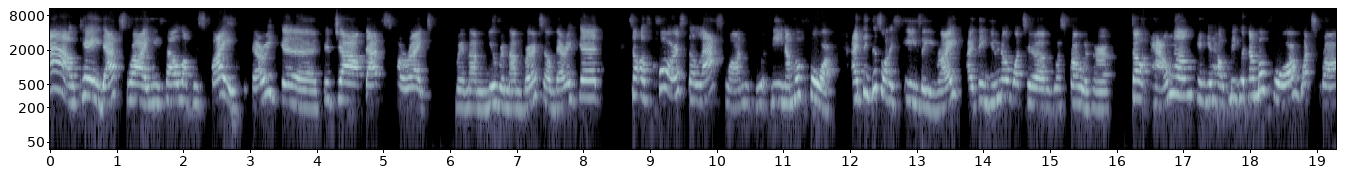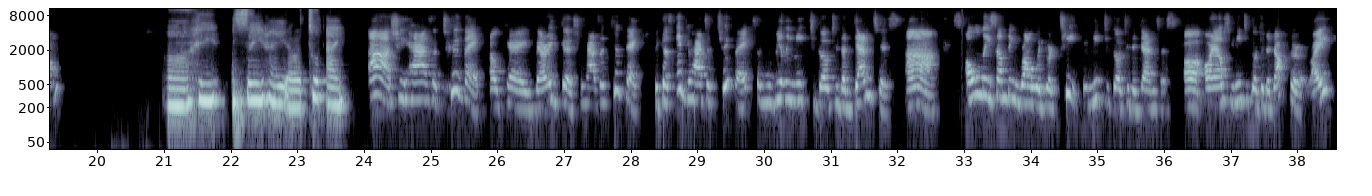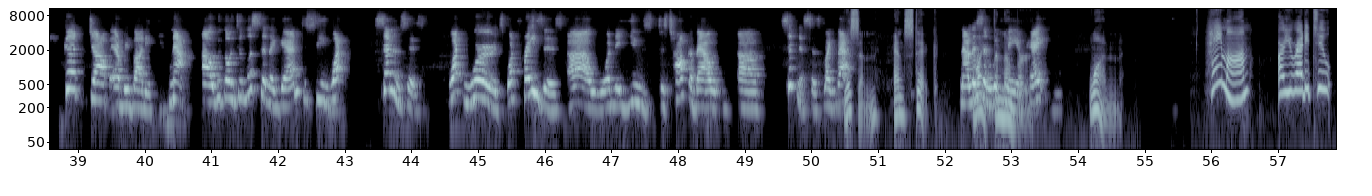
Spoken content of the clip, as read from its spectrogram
Ah, okay, that's right. He fell off his bike. Very good. Good job. That's correct. Remember, you remember. So very good. So of course, the last one would be number four. I think this one is easy, right? I think you know what um, what's wrong with her. So Ngân, can you help me with number four? What's wrong? Uh, he, she hay a toothache. Ah, she has a toothache. Okay, very good. She has a toothache because if you had a toothache, so you really need to go to the dentist. Ah, it's only something wrong with your teeth. You need to go to the dentist, uh, or else you need to go to the doctor, right? Good job, everybody. Now, uh, we're going to listen again to see what sentences, what words, what phrases, uh, when they use to talk about uh, sicknesses like that. Listen and stick. Now, listen write with me, okay? 1, Hey, Mom, are you ready to?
